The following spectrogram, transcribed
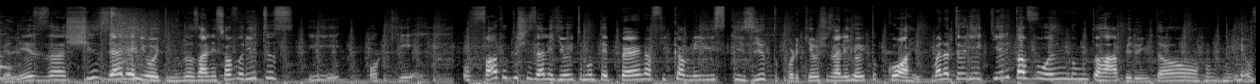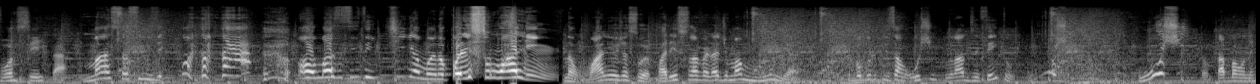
Beleza, XLR8, um dos meus aliens favoritos. E, ok o fato do XLR8 não ter perna fica meio esquisito, porque o XLR8 corre. Mas na teoria aqui ele tá voando muito rápido, então eu vou aceitar. Massa cinzenta. Ó, oh, massa cinzentinha, mano. Eu pareço um alien. Não, um alien eu já sou. Eu pareço, na verdade, uma múmia. Que bagulho bizarro. Oxi, do lado dos efeitos? Uxi! Então tá bom, né?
